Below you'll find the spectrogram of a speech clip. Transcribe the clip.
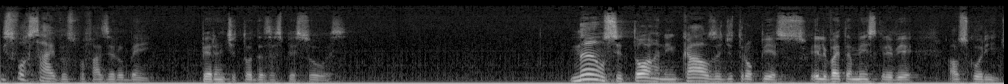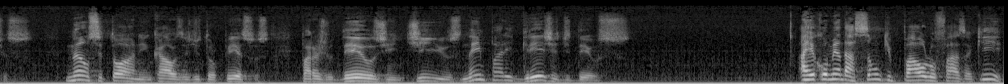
Esforçai-vos por fazer o bem perante todas as pessoas. Não se tornem causa de tropeço. Ele vai também escrever aos Coríntios não se tornem causa de tropeços para judeus, gentios, nem para a igreja de Deus. A recomendação que Paulo faz aqui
